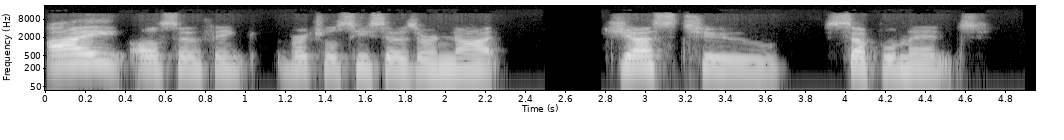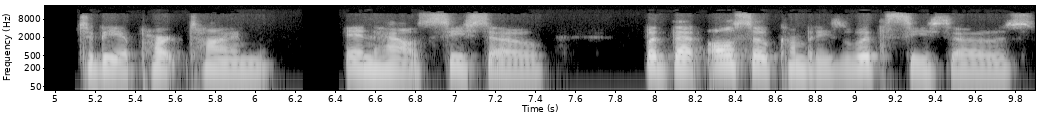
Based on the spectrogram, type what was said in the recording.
I also think virtual CISOs are not just to supplement to be a part-time in-house CISO but that also companies with CISOs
